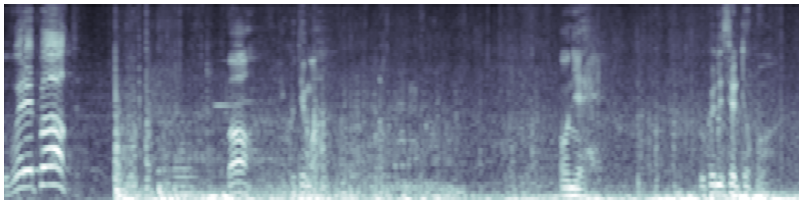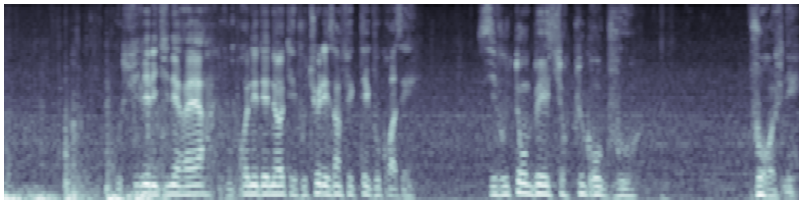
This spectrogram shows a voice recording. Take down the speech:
Ouvrez les portes Bon, écoutez-moi. On y est. Vous connaissez le topo. Suivez l'itinéraire, vous prenez des notes et vous tuez les infectés que vous croisez. Si vous tombez sur plus gros que vous, vous revenez.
